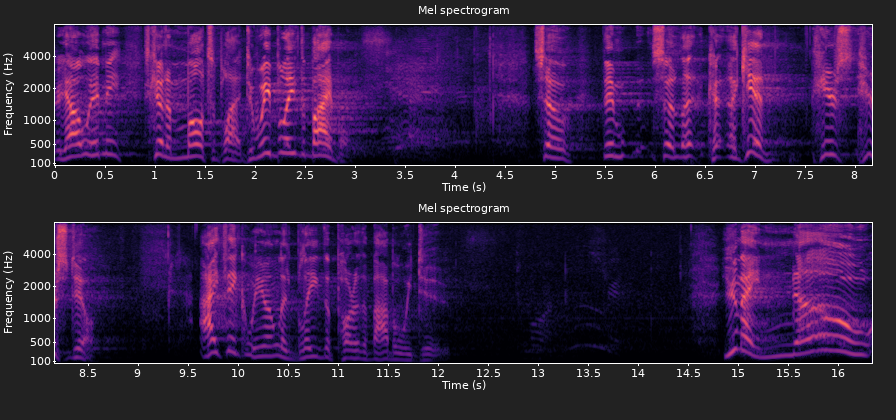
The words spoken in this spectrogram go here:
Are y'all with me? It's going to multiply. Do we believe the Bible? So then, so let, again, here's here's the deal. I think we only believe the part of the Bible we do. You may know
